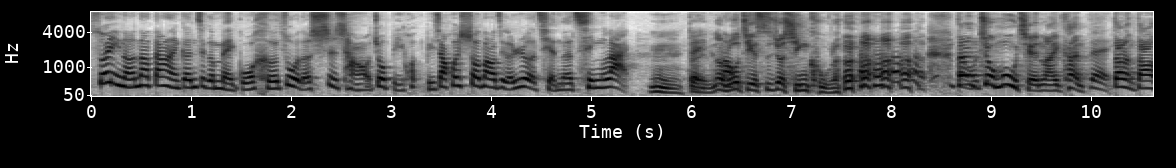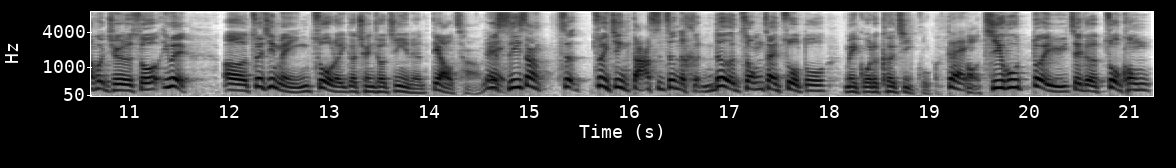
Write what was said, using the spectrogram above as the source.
所以呢，那当然跟这个美国合作的市场哦就比会比较会受到这个热钱的青睐。嗯，对。那罗杰斯就辛苦了。但就目前来看，对，当然大家会觉得说，因为呃，最近美银做了一个全球经理人调查，因为实际上这最近大家是真的很热衷在做多美国的科技股，对，哦，几乎对于这个做空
